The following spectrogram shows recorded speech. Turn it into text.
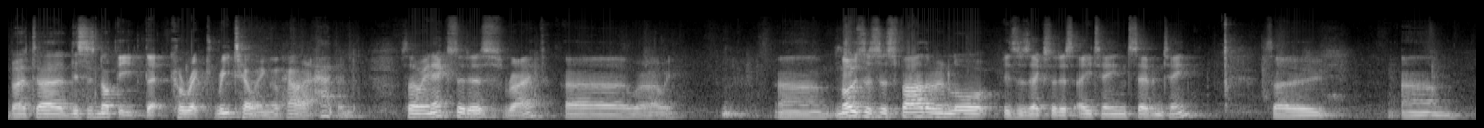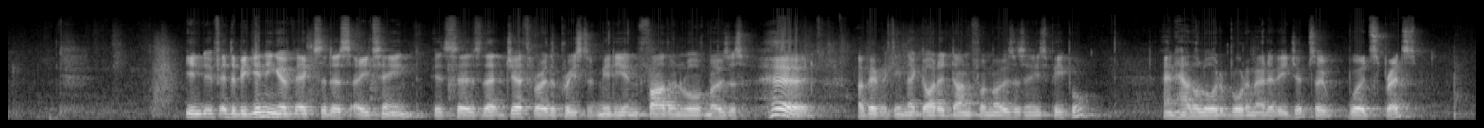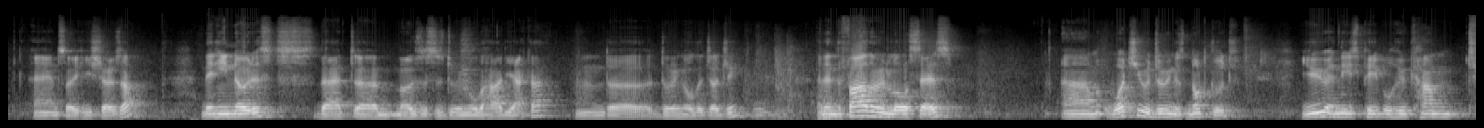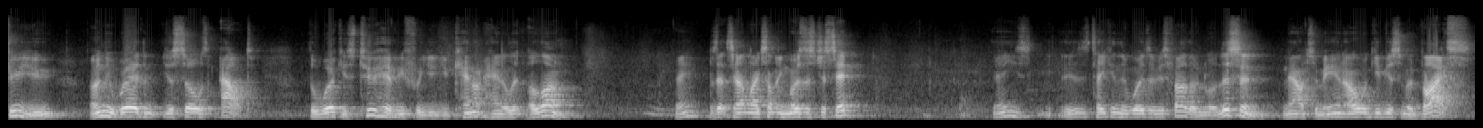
but uh, this is not the, the correct retelling of how that happened. So in Exodus, right, uh, where are we? Um, Moses' father in law is as Exodus 18 17. So um, in, at the beginning of Exodus 18, it says that Jethro, the priest of Midian, father in law of Moses, heard of everything that God had done for Moses and his people and how the Lord had brought him out of Egypt. So word spreads. And so he shows up. Then he noticed that um, Moses is doing all the hard yakka and uh, doing all the judging. And then the father in law says, um, What you are doing is not good. You and these people who come to you only wear them yourselves out. The work is too heavy for you. You cannot handle it alone. Okay? Does that sound like something Moses just said? Yeah, he's, he's taking the words of his father in law. Listen now to me, and I will give you some advice.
